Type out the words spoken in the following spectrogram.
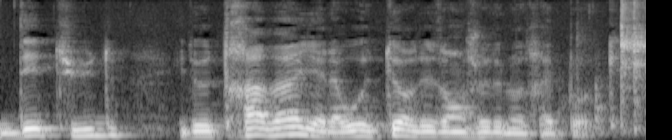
d'études et de travail à la hauteur des enjeux de notre époque.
